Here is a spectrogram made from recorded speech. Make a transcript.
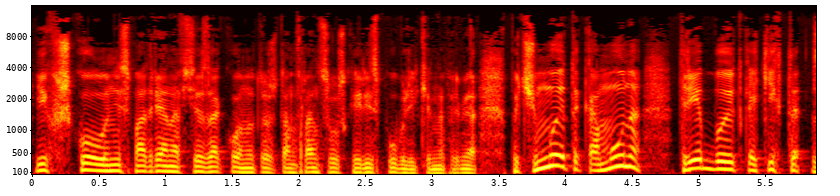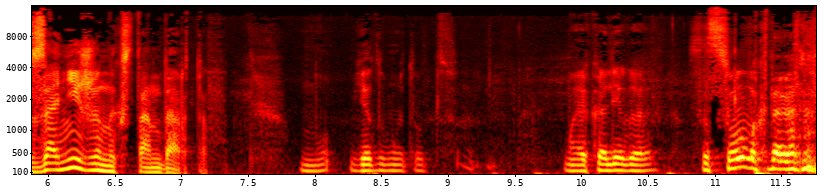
их в школу, несмотря на все законы, тоже там Французской республики, например. Почему эта коммуна требует каких-то заниженных стандартов? Ну, я думаю, тут моя коллега социолог, наверное,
